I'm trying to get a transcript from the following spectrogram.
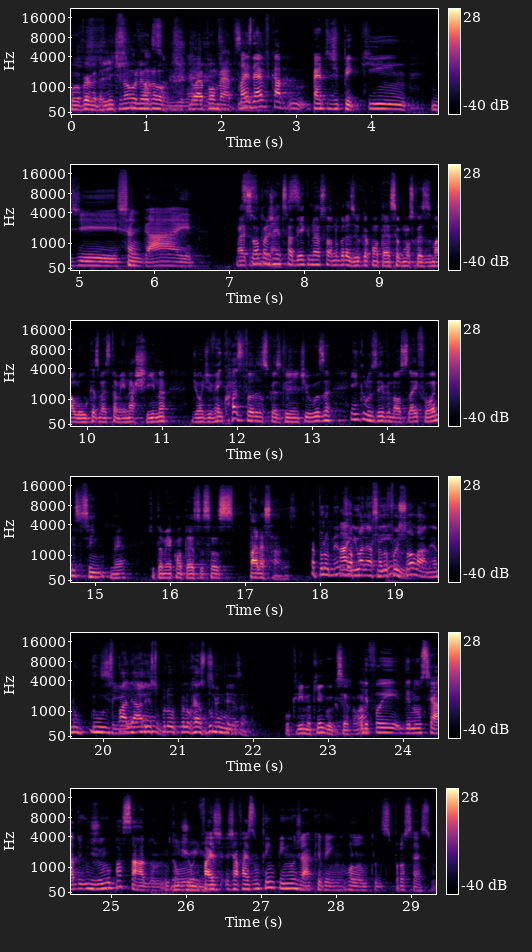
Pô, pergunta, a gente não olhou no, no. Apple Maps. Mas né? deve ficar perto de Pequim, de Xangai. Mas só pra gente saber que não é só no Brasil que acontece algumas coisas malucas, mas também na China, de onde vem quase todas as coisas que a gente usa, inclusive nossos iPhones, Sim. né? Que também acontece essas palhaçadas. É, pelo menos Ah, a palhaçada crime? foi só lá, né? Não, não espalharam isso pelo, pelo resto Com do certeza. mundo. O crime, o que, Gu, que você ia falar? Ele foi denunciado em junho passado. Então Em junho. Faz, já faz um tempinho já que vem rolando todo esse processo.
